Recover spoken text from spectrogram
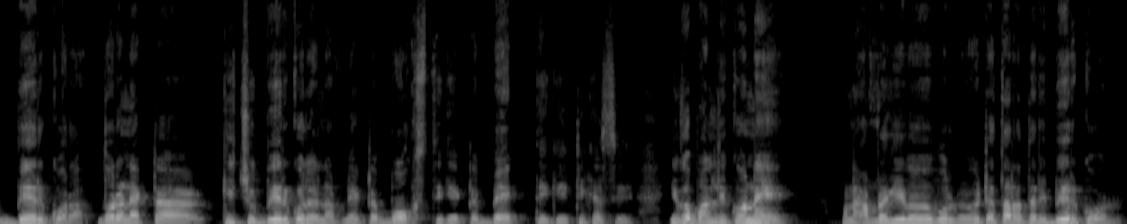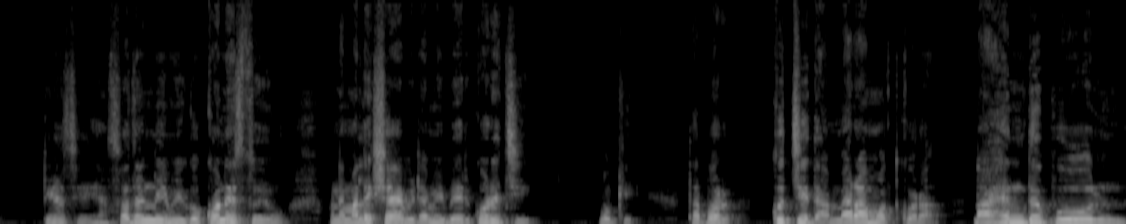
বের করা। ধরেন একটা কিছু বের করলেন আপনি একটা বক্স থেকে, একটা ব্যাগ থেকে, ঠিক আছে? ইগো পাল্লি কনে? মানে আপনাকে এভাবে বলবে, ওইটা তাড়াতাড়ি বের কর। ঠিক আছে? হ্যাঁ নিয়ম ইগো কনেস তুইও মানে মালিক সাহেব, এটা আমি বের করেছি। ওকে। তারপর কুচিদা মেরামত করা। না হেন্দুপুল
